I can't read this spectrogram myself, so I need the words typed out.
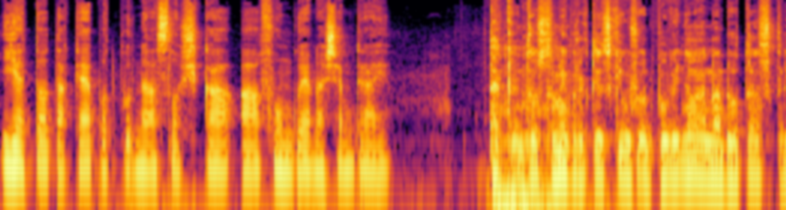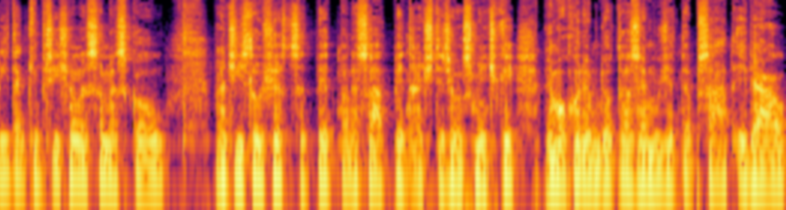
je to také podpůrná složka a funguje v našem kraji. Tak to jste mi prakticky už odpověděla na dotaz, který taky přišel SMS-kou na číslo 605 55 a 48. Mimochodem dotaze můžete psát i dál.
